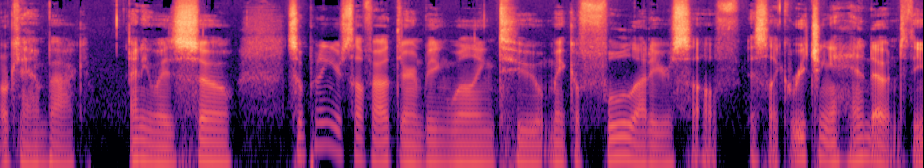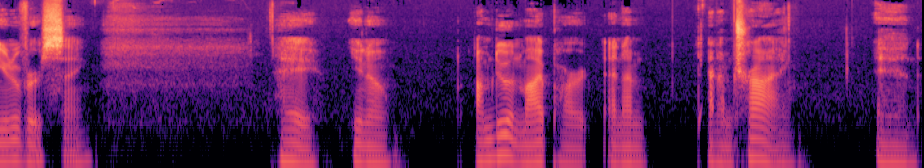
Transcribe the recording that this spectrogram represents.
Okay, I'm back. Anyways, so so putting yourself out there and being willing to make a fool out of yourself is like reaching a hand out into the universe saying, "Hey, you know, I'm doing my part and I'm and I'm trying and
